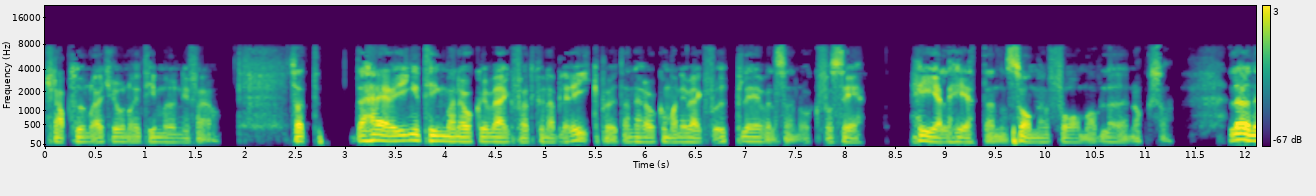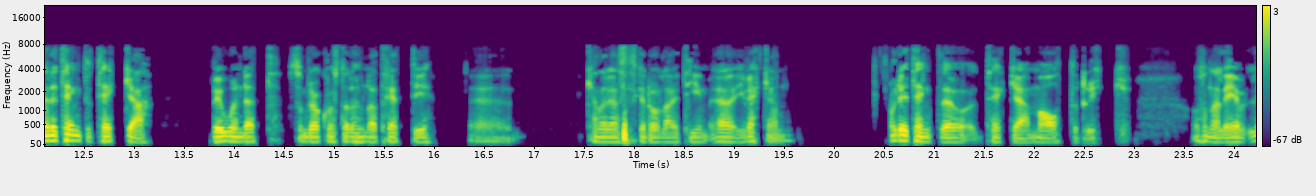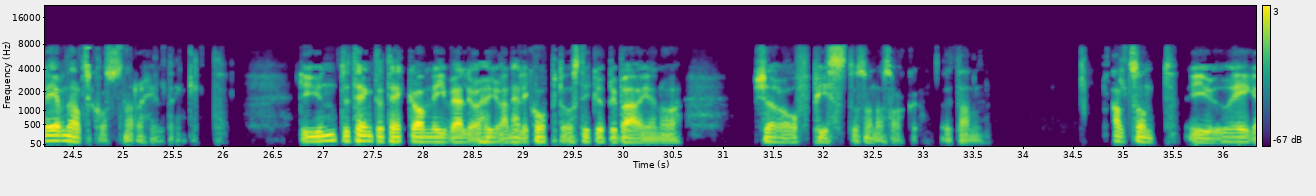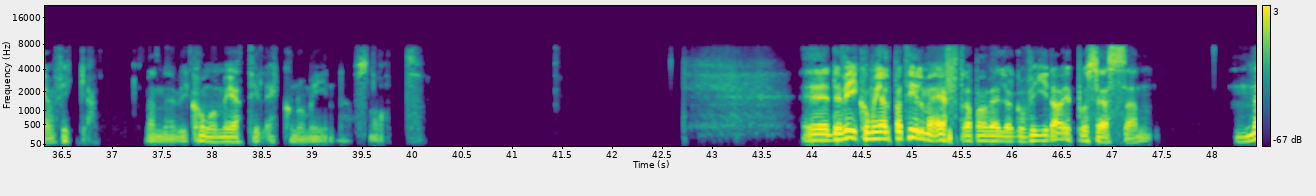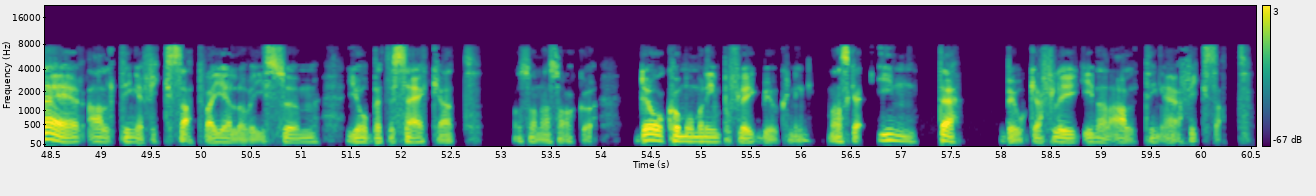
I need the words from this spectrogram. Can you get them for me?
knappt 100 kronor i timmen ungefär. Så att det här är ingenting man åker iväg för att kunna bli rik på utan här åker man iväg för upplevelsen och får se helheten som en form av lön också. Lönen är tänkt att täcka boendet som då kostade 130 eh, kanadensiska dollar i, tim, äh, eh, i veckan. Och det är tänkt att täcka mat och dryck och sådana lev, levnadskostnader helt enkelt. Det är ju inte tänkt att täcka om ni väljer att hyra en helikopter och sticka upp i bergen och köra off-pist och sådana saker. Utan allt sånt är ju ur egen ficka. Men eh, vi kommer mer till ekonomin snart. Eh, det vi kommer hjälpa till med efter att man väljer att gå vidare i processen när allting är fixat vad gäller visum, jobbet är säkrat och sådana saker. Då kommer man in på flygbokning. Man ska inte boka flyg innan allting är fixat.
